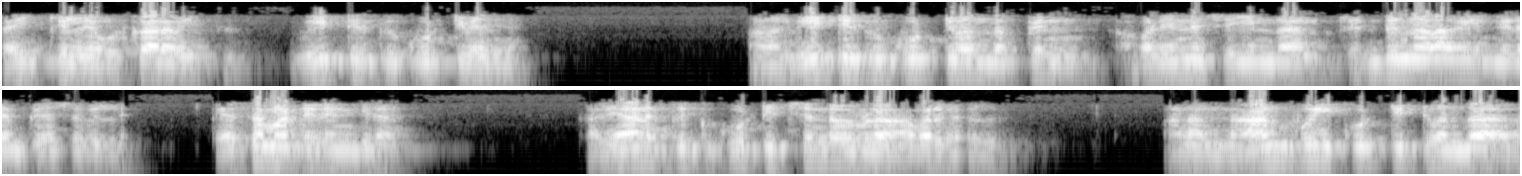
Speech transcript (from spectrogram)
சைக்கிளில் உட்கார வைத்து வீட்டிற்கு கூட்டி வந்தேன். ஆனால் வீட்டிற்கு கூட்டி வந்த பின் அவன் என்ன செய்கின்றால் ரெண்டு நாளாக என்னிடம் பேசவில்லை. பேச மாட்டேன் என்கிறான் கல்யாணத்துக்கு கூட்டிச் சென்றவர்கள் அவர்கள். ஆனால் நான் போய் கூட்டிட்டு வந்தால்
